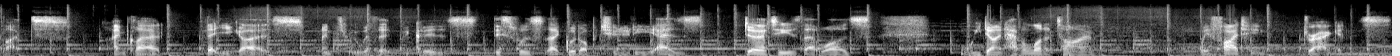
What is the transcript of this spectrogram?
but I'm glad that you guys went through with it because this was a good opportunity. As dirty as that was, we don't have a lot of time. We're fighting dragons.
